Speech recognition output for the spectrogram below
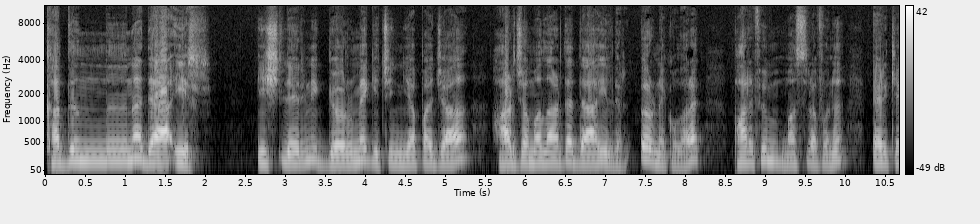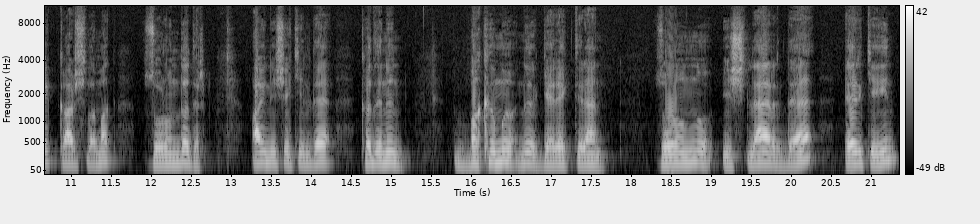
kadınlığına dair işlerini görmek için yapacağı harcamalarda dahildir. Örnek olarak parfüm masrafını erkek karşılamak zorundadır. Aynı şekilde kadının bakımını gerektiren zorunlu işlerde erkeğin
